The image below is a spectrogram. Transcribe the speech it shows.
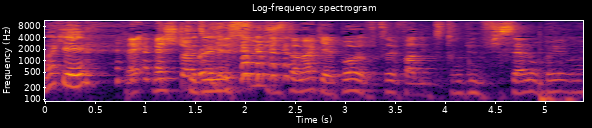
Ok. Mais, mais je suis un Je veux peu dire- déçu justement qu'il n'y ait pas, tu sais, faire des petits trous puis une ficelle au pire. Là.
